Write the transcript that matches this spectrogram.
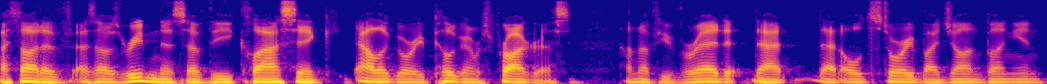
I thought of as I was reading this of the classic allegory Pilgrim's Progress don't know if you've read that that old story by John Bunyan.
